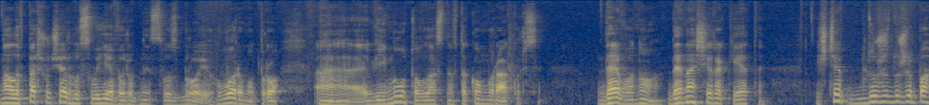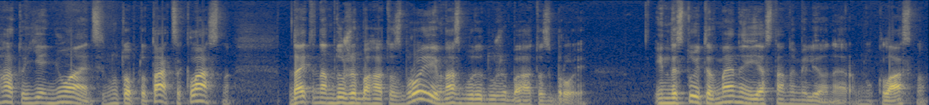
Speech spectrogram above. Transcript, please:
Ну, але в першу чергу своє виробництво зброї. Говоримо про е, війну, то власне в такому ракурсі. Де воно? Де наші ракети? І ще дуже-дуже багато є нюансів. Ну, тобто, так, це класно. Дайте нам дуже багато зброї, і в нас буде дуже багато зброї. Інвестуйте в мене, і я стану мільйонером. Ну, класно.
